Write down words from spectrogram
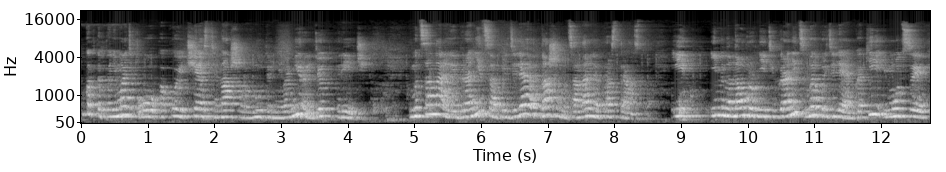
ну, как-то понимать, о какой части нашего внутреннего мира идет речь. Эмоциональные границы определяют наше эмоциональное пространство. И именно на уровне этих границ мы определяем, какие эмоции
